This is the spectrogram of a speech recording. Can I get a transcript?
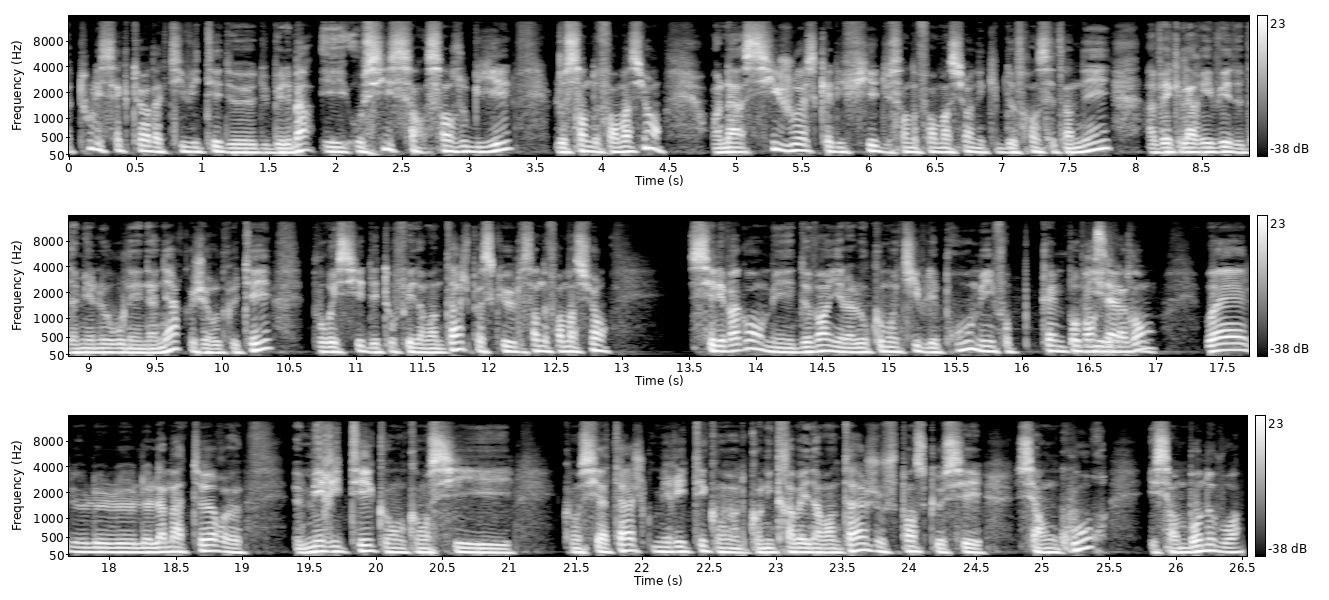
à tous les secteurs d'activité du BLMA et aussi sans, sans oublier le centre de formation. On a six joueuses qualifiées du centre de formation en équipe de France cette année, avec l'arrivée de Damien Leroux l'année dernière que j'ai recruté pour essayer d'étoffer davantage parce que le centre de formation, c'est les wagons, mais devant il y a la locomotive, les pros, mais il faut quand même pas oublier penser les wagons. Ouais, le- le- le- l'amateur euh, mérité qu'on qu'on s'y qu'on s'y attache, mérité qu'on qu'on y travaille davantage. Je pense que c'est c'est en cours et c'est en bonne voie,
